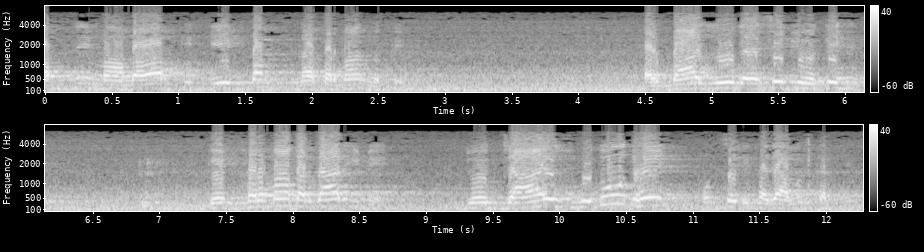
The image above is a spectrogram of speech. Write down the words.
اپنے ماں باپ کے ایک دم نافرمان ہوتے ہیں۔ اور بعض لوگ ایسے بھی ہوتے ہیں کہ فرما برداری میں جو جائز حدود ہیں، ان سے بھی تجاوز کرتے ہیں۔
